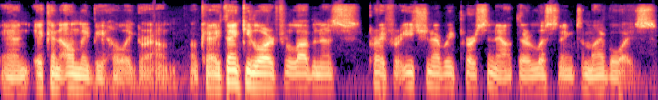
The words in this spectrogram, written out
and it can only be holy ground. Okay. Thank you, Lord, for loving us. Pray for each and every person out there listening to my voice.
